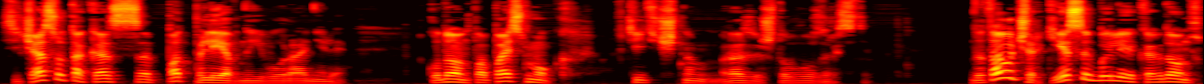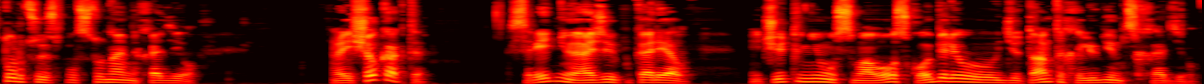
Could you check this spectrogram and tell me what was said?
Сейчас вот, оказывается, подплевно его ранили. Куда он попасть мог в титичном, разве что возрасте. До того черкесы были, когда он в Турцию с пластунами ходил. А еще как-то Среднюю Азию покорял. И чуть ли не у самого Скобелева в адъютантах и любимцах ходил.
